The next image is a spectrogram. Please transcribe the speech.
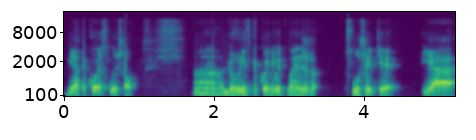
я такое слышал. Э, говорит какой-нибудь менеджер, слушайте, я,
